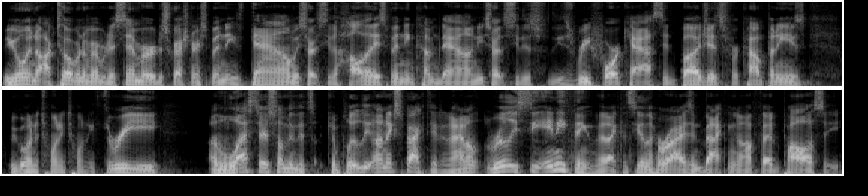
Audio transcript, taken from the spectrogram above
we go into October, November, December, discretionary spending is down. We start to see the holiday spending come down. You start to see this, these reforecasted budgets for companies. We go into 2023. Unless there's something that's completely unexpected, and I don't really see anything that I can see on the horizon backing off Fed policy,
